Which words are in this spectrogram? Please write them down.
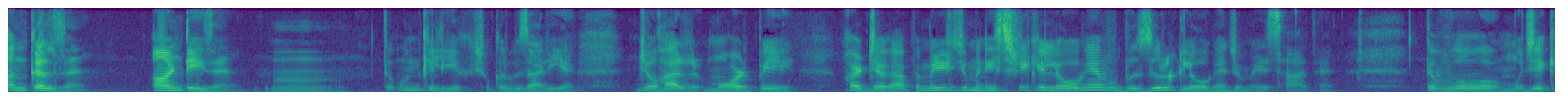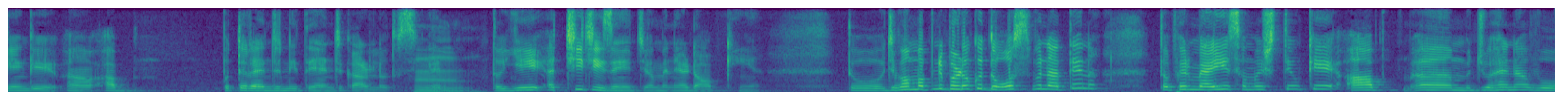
अंकल्स हैं आंटीज़ हैं। हम्म। तो उनके लिए शुक्रगुजारी है जो हर मोड़ पे हर जगह पे। मेरी जो मिनिस्ट्री के लोग हैं वो बुज़ुर्ग लोग हैं जो मेरे साथ हैं। तो वो मुझे कहेंगे अब पुत्र इंज नहीं तो इंज कर लो तुम तो ये अच्छी चीज़ें जो मैंने अडॉप्ट की हैं। तो जब हम अपने बड़ों को दोस्त बनाते हैं ना तो फिर मैं ये समझती हूँ कि आप जो है ना वो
